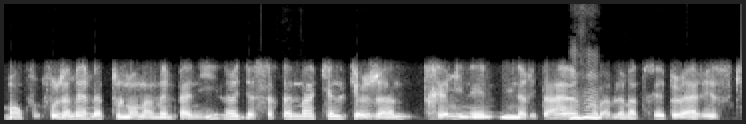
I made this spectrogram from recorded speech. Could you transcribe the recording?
bon, faut, faut jamais mettre tout le monde dans le même panier. Là. Il y a certainement quelques jeunes très minimes, minoritaires, Mhm. probablement très peu à risque,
